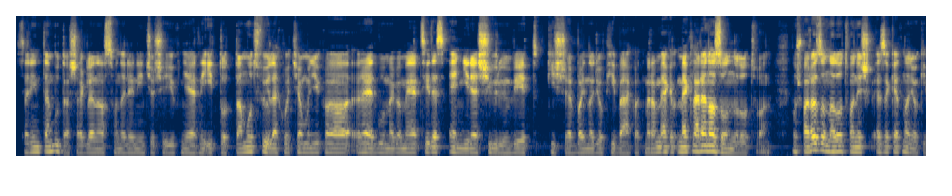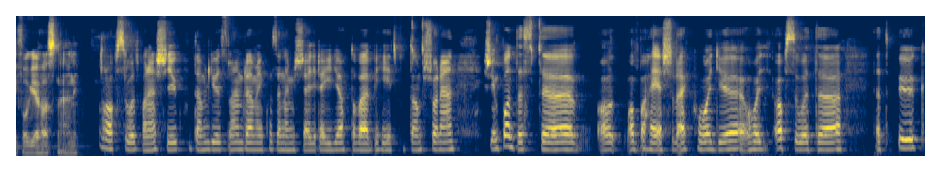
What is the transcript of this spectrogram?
Szerintem butaság lenne azt mondani, hogy nincs esélyük nyerni itt-ott, ott, főleg, hogyha mondjuk a Red Bull meg a Mercedes ennyire sűrűn vét kisebb vagy nagyobb hibákat, mert a McLaren azonnal ott van. Most már azonnal ott van, és ezeket nagyon ki fogja használni. Abszolút van esélyük futam győzelemre, méghozzá nem is egyre így a további hét futam során. És én pont ezt uh, abba helyeselek, hogy, uh, hogy abszolút, uh, tehát ők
